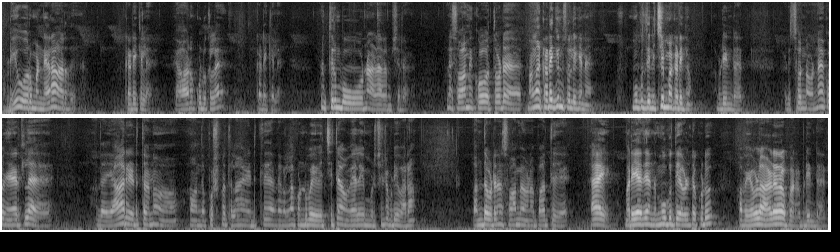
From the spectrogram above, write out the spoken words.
அப்படியே ஒரு மணி நேரம் ஆறுது. கிடைக்கல. யாரும் கொடுக்கல கிடைக்கல. திரும்ப ஒவ்வொன்றும் அழ ஆரம்பிச்சிடறா உடனே சுவாமி கோவத்தோட நல்லா கிடைக்கும்னு சொல்லிக்கினேன் மூக்குத்தி நிச்சயமாக கிடைக்கும் அப்படின்றார். அப்படி சொன்ன உடனே கொஞ்சம் நேரத்தில் அந்த யார் எடுத்தானோ அவன் அந்த புஷ்பத்தெல்லாம் எடுத்து அதெல்லாம் கொண்டு போய் வச்சுட்டு அவன் வேலையை முடிச்சுட்டு அப்படியே வரான். வந்த உடனே சுவாமி அவனை பார்த்து ஏய் மரியாதை அந்த மூக்குத்தி அவள்கிட்ட கொடு அவள் எவ்வளோ அழகப்பார் அப்படின்றார்.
